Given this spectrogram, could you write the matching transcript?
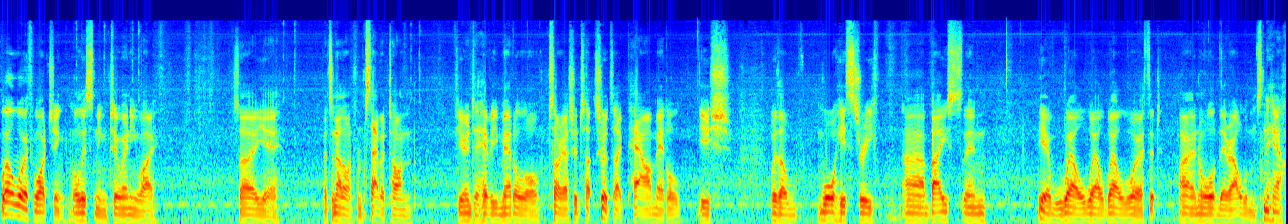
Well worth watching or listening to anyway. So yeah, that's another one from Sabaton if you're into heavy metal, or sorry, I should, should say power metal-ish, with a war history uh, base, then yeah, well, well, well worth it. I own all of their albums now,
